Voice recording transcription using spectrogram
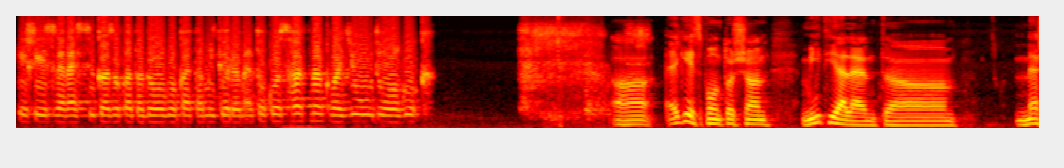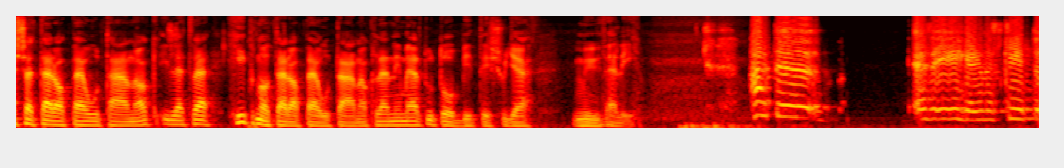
és észrevesszük azokat a dolgokat, amik örömet okozhatnak, vagy jó dolgok. A, egész pontosan mit jelent a meseterapeutának, illetve hipnoterapeutának lenni, mert utóbbit is ugye műveli? Hát ez igen, ez két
